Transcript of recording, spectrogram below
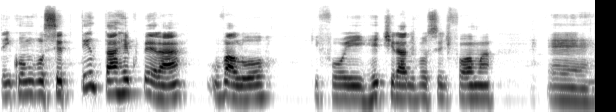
Tem como você tentar recuperar o valor que foi retirado de você de forma é,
